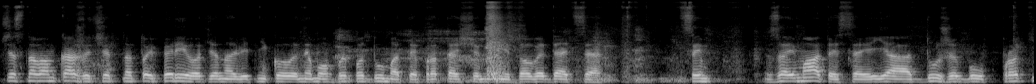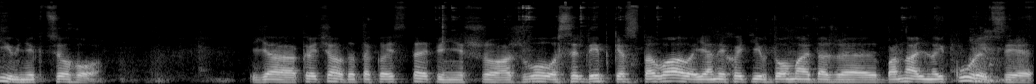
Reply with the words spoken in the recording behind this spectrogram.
Чесно вам кажучи, на той період я навіть ніколи не мог би подумати про те, що мені доведеться цим займатися, і я дуже був противник цього. Я кричав до такої степені, що аж волоси дибки ставали, я не хотів вдома навіть банальної куриці. Е,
